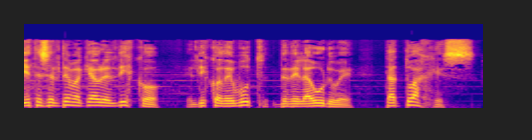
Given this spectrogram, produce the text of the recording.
Este es el tema que abre el disco, el disco debut de De la Urbe, Tatuajes.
